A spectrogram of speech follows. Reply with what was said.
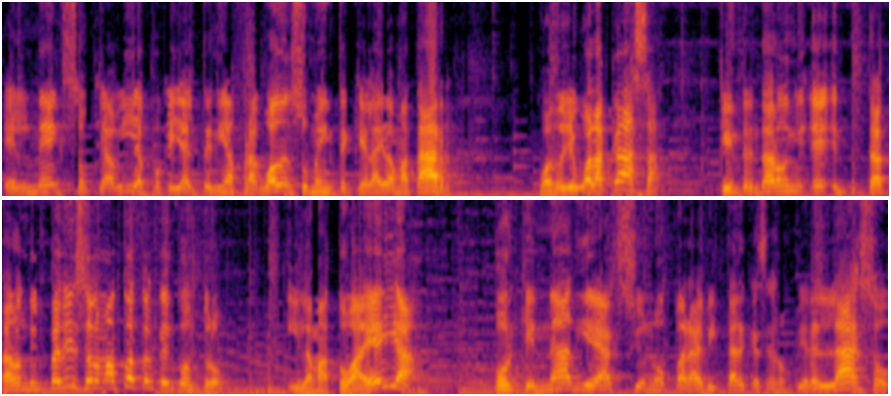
el nexo que había porque ya él tenía fraguado en su mente que la iba a matar. Cuando llegó a la casa, que intentaron, eh, eh, trataron de impedirse, lo mató hasta el que encontró y la mató a ella porque nadie accionó para evitar que se rompiera el lazo.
